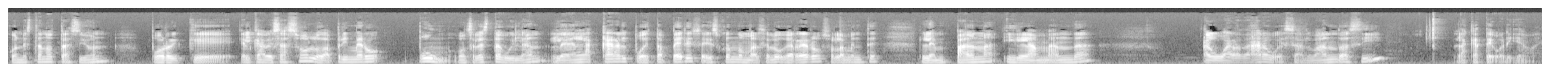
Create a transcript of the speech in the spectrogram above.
con esta anotación porque el cabezazo lo da primero ¡pum! González Tahuilán le da en la cara al poeta Pérez. Ahí es cuando Marcelo Guerrero solamente le empalma y la manda a guardar, güey, salvando así la categoría, güey.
